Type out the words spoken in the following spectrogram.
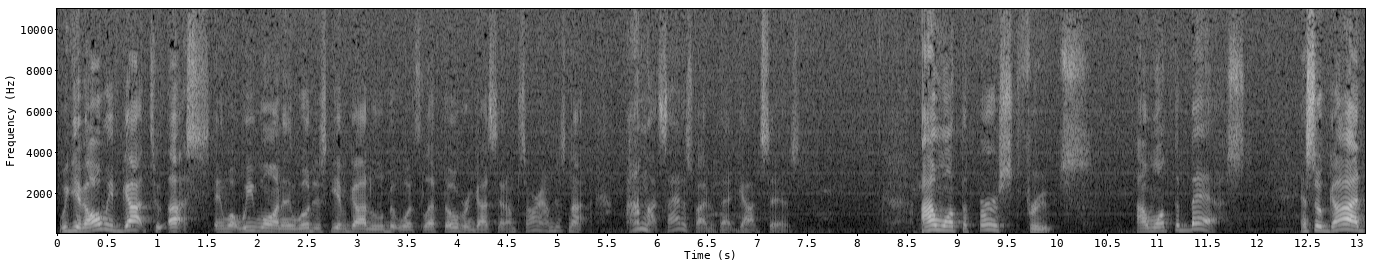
We give all we've got to us and what we want, and we'll just give God a little bit what's left over. And God said, I'm sorry, I'm just not, I'm not satisfied with that, God says. I want the first fruits. I want the best. And so God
